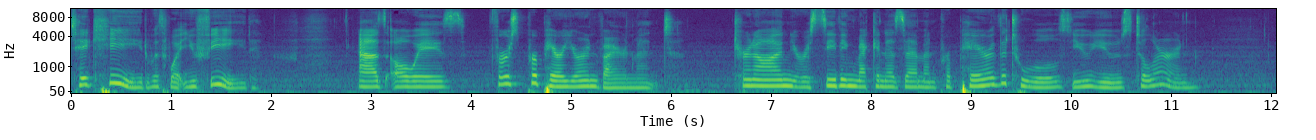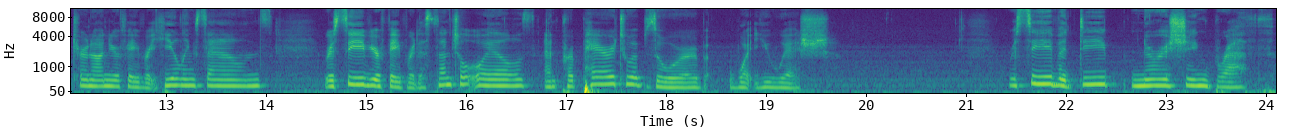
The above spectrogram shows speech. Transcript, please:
Take Heed with What You Feed. As always, first prepare your environment. Turn on your receiving mechanism and prepare the tools you use to learn. Turn on your favorite healing sounds, receive your favorite essential oils, and prepare to absorb what you wish. Receive a deep, nourishing breath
